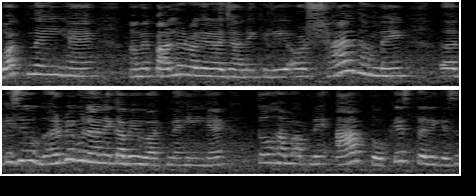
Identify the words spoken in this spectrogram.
वक्त नहीं है हमें पार्लर वगैरह जाने के लिए और शायद हमें किसी को घर पे बुलाने का भी वक्त नहीं है तो हम अपने आप को किस तरीके से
